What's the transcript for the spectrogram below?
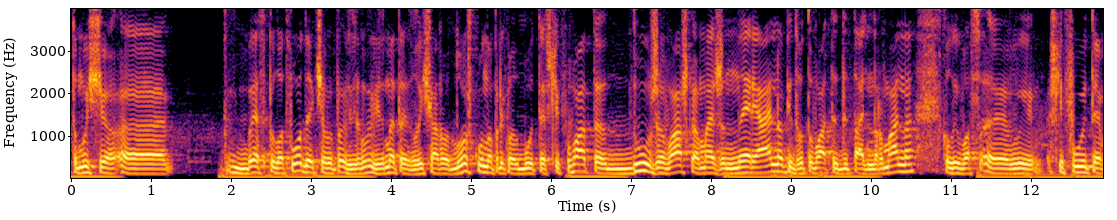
Тому що е, без пилотводу, якщо ви візьмете звичайну дошку, наприклад, будете шліфувати, дуже важко, майже нереально підготувати деталь нормально, коли у вас е, ви шліфуєте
